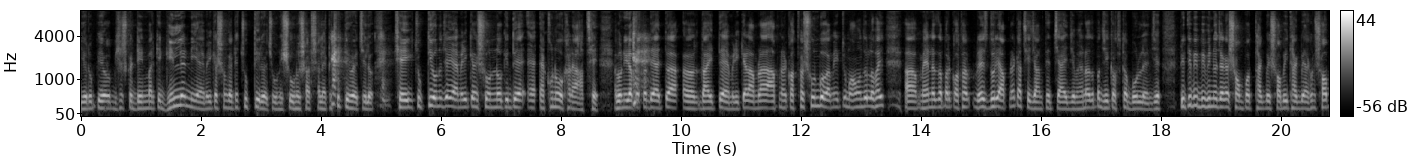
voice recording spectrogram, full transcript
ইউরোপীয় বিশেষ করে ডেনমার্কে গ্রিনল্যান্ড নিয়ে আমেরিকার সঙ্গে একটা চুক্তি রয়েছে উনিশশো উনষাট সালে একটা হ্যাঁ। চুক্তি হয়েছিল। হ্যাঁ। সেই চুক্তি অনুযায়ী আমেরিকান সৈন্য কিন্তু এখনও ওখানে আছে এবং নিরাপত্তার দায়িত্ব দায়িত্ব আমেরিকার। আমরা আপনার কথা শুনব। আমি একটু মোহাম্মদুল্লাহ ভাই মেহনাজাপার কথা রেস ধরে আপনার কাছে জানতে চাই যে মেহনাজাপা যে কথাটা বললেন যে পৃথিবীর বিভিন্ন জায়গায় সম্পদ থাকবে সবই থাকবে এখন সব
